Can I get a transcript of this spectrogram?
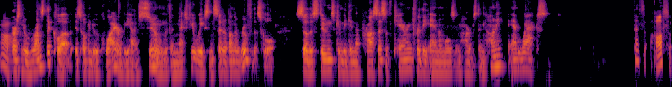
The Oh, person who runs the club is hoping to acquire a beehive soon within the next few weeks and set it up on the roof of the school so the students can begin the process of caring for the animals and harvesting honey and wax. that's awesome.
